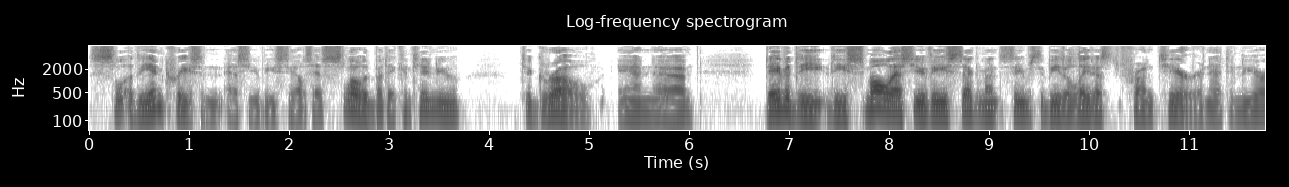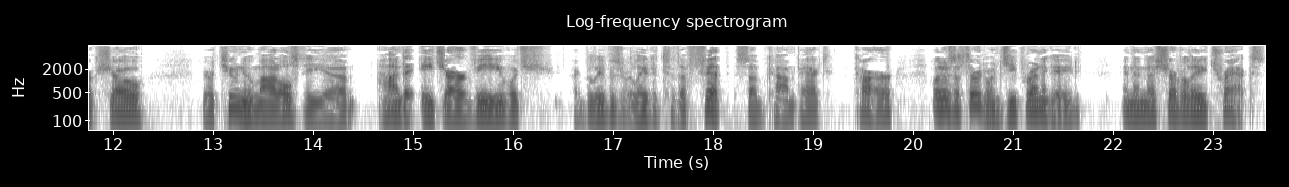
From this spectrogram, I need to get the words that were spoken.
sl- the increase in SUV sales has slowed, but they continue to grow. And uh, David, the the small SUV segment seems to be the latest frontier. And at the New York show, there are two new models: the uh, Honda HRV, which I believe is related to the Fit subcompact car. Well, there's a third one, Jeep Renegade, and then the Chevrolet Trax.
